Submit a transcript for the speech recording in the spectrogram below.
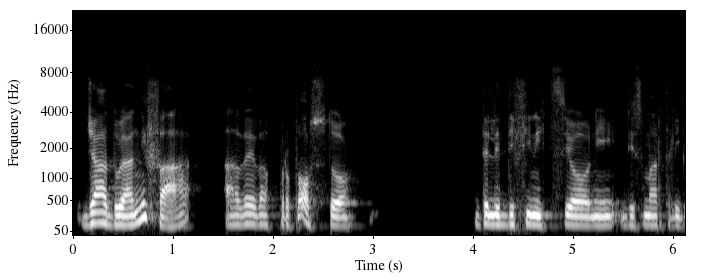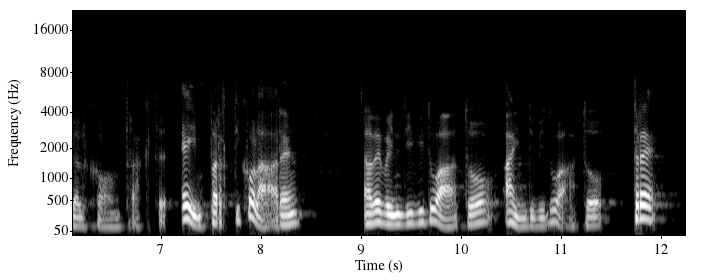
già due anni fa aveva proposto delle definizioni di smart legal contract e in particolare aveva individuato, ha individuato tre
